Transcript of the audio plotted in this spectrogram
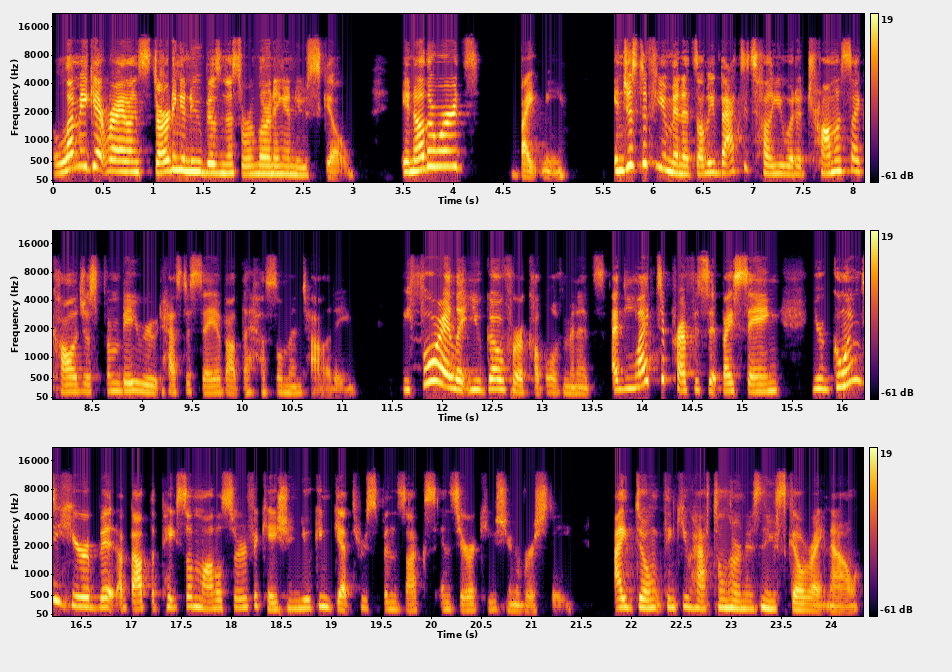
let me get right on starting a new business or learning a new skill. In other words, bite me. In just a few minutes, I'll be back to tell you what a trauma psychologist from Beirut has to say about the hustle mentality. Before I let you go for a couple of minutes, I'd like to preface it by saying you're going to hear a bit about the PESO model certification you can get through SpinSucks and Syracuse University. I don't think you have to learn a new skill right now.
